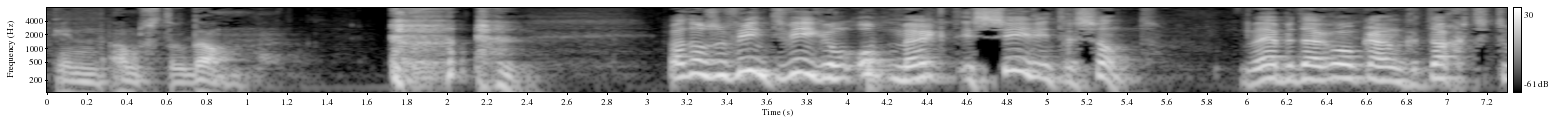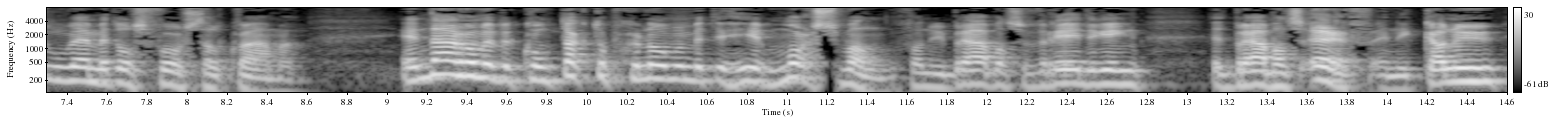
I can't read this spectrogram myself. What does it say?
in Amsterdam. Wat onze vriend Wiegel opmerkt is zeer interessant. We hebben daar ook aan gedacht toen wij met ons voorstel kwamen. En daarom heb ik contact opgenomen met de heer Morsman van uw Brabantse vereniging Het Brabants Erf. En ik kan u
